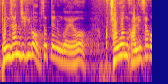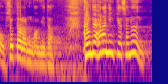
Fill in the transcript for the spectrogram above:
동산지기가 없었다는 거예요. 정원 관리사가 없었다라는 겁니다. 그런데 하나님께서는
